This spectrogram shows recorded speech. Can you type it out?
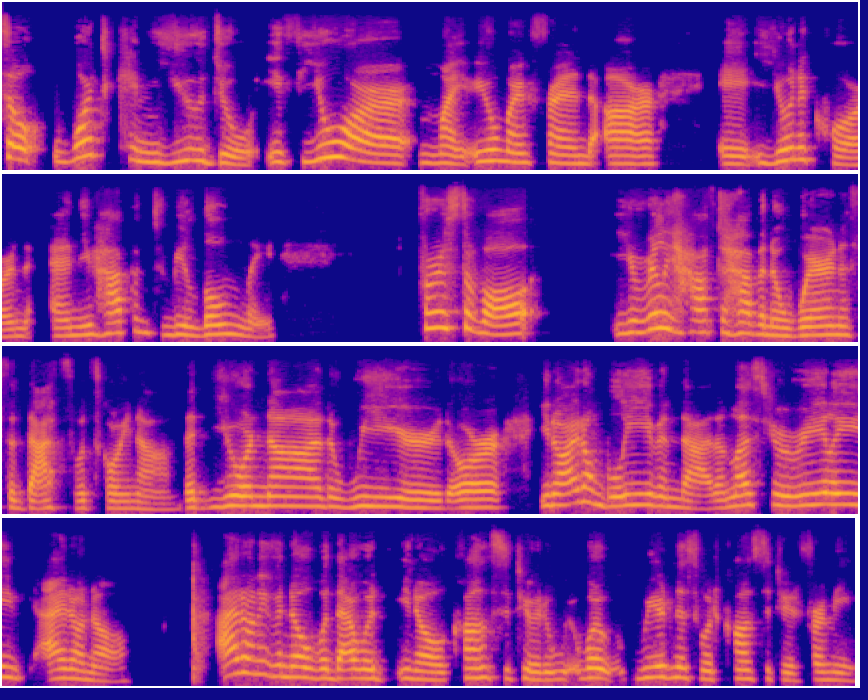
So what can you do if you are my you my friend are a unicorn and you happen to be lonely? First of all you really have to have an awareness that that's what's going on that you're not weird or you know i don't believe in that unless you're really i don't know. I don't even know what that would you know constitute what weirdness would constitute for me.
